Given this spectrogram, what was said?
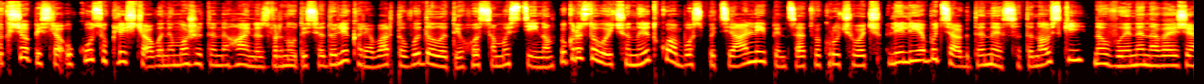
Якщо після укусу кліща ви не можете негайно звернутися до лікаря, варто видалити його самостійно, використовуючи нитку або спеціальний пінцет-викручувач. Лілія Буцяк, Денис Сатановський. Новини на вежі.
